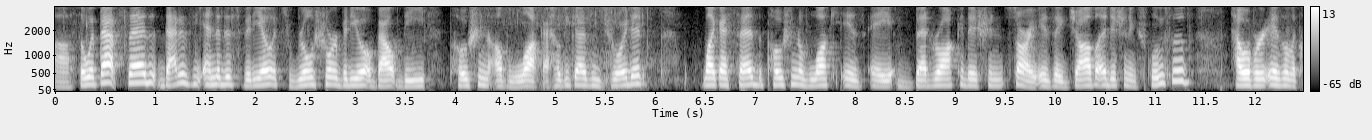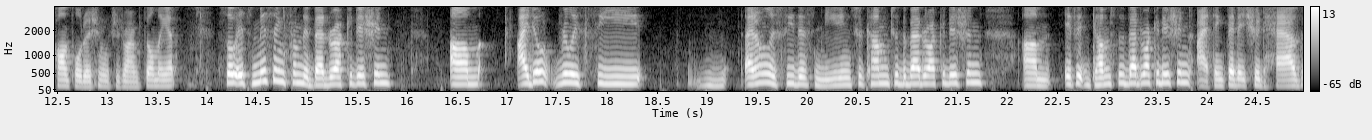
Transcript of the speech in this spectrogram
Uh, so with that said, that is the end of this video. It's a real short video about the Potion of Luck. I hope you guys enjoyed it. Like I said, the Potion of Luck is a Bedrock edition, sorry, is a Java edition exclusive. However, it is on the console edition, which is where I'm filming it. So it's missing from the Bedrock edition. Um, I don't really see I don't really see this needing to come to the Bedrock edition. Um, if it comes to the Bedrock edition, I think that it should have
